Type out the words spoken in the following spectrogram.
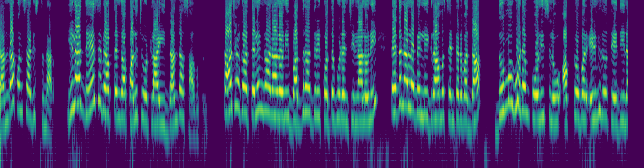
దందా కొనసాగిస్తున్నారు. ఇలా దేశవ్యాప్తంగా పలుచోట్ల ఈ దందా సాగుతుంది. తాజాగా తెలంగాణలోని భద్రాద్రి కొత్తగూడెం జిల్లాలోని పెదనల్లబెల్లి గ్రామ సెంటర్ వద్ద దుమ్మగూడెం పోలీసులు అక్టోబర్ ఎనిమిదో తేదీన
